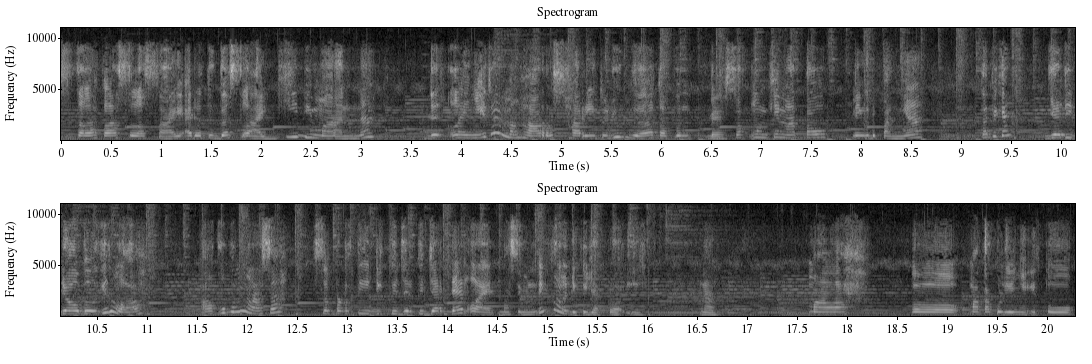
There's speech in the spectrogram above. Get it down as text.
setelah kelas selesai ada tugas lagi di mana deadline-nya itu emang harus hari itu juga ataupun besok mungkin atau minggu depannya. Tapi kan jadi double gitu loh. Aku pun ngerasa seperti dikejar-kejar deadline. Masih mending kalau dikejar doi. Nah malah uh, mata kuliahnya itu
